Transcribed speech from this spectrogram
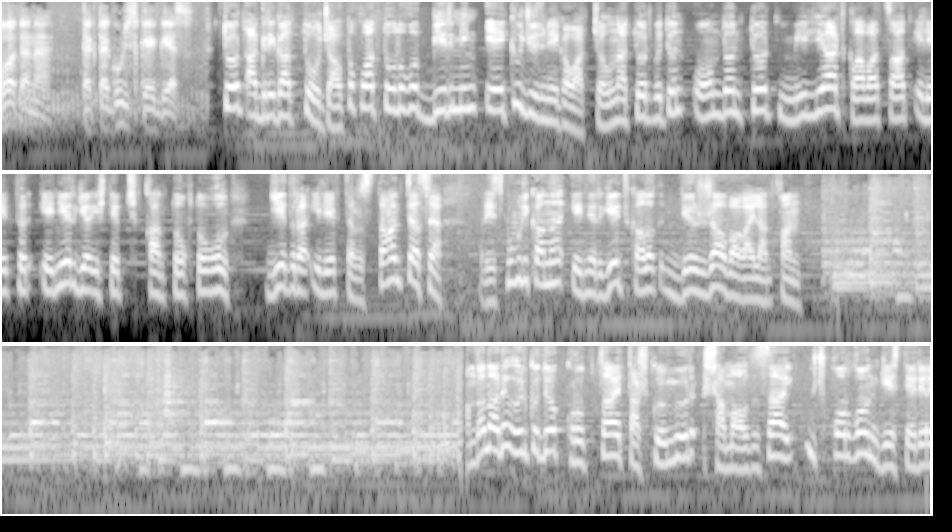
Вот она, Токтагульская ГЭС. төрт агрегаттуу жалпы кубаттуулугу бир миң эки жүз мегаватт жылына төрт бүтүн ондон төрт миллиард киловатт саат электр энергия иштеп чыккан токтогул гидроэлектр станциясы республиканы энергетикалык державага айланткан андан ары өлкөдө курупсай таш көмүр шамалды сай үч коргон гэстери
